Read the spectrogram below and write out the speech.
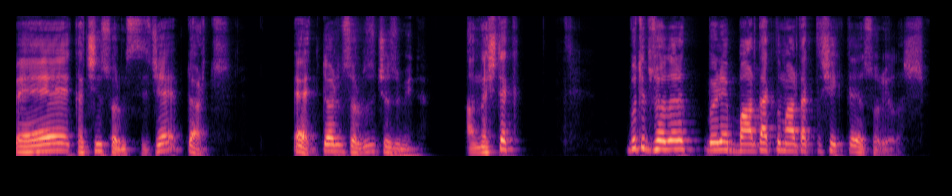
Ve kaçıncı sorumuz sizce? 4. Evet dördüncü sorumuzun çözümüydü. Anlaştık. Bu tip soruları böyle bardaklı bardaklı şekilde de soruyorlar.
